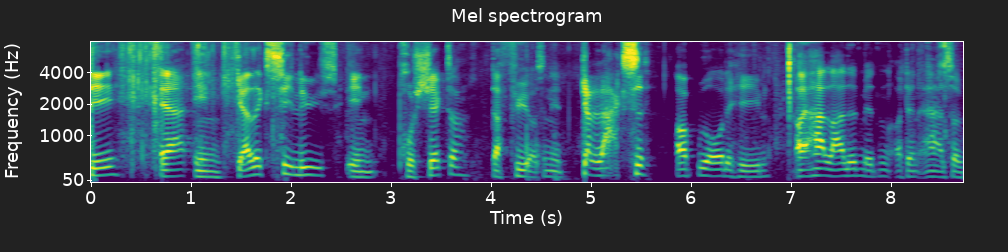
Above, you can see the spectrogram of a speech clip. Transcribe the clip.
Det er en Galaxy-lys, en projektor, der fyrer sådan et galakse op ud over det hele. Og jeg har leget lidt med den, og den er altså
